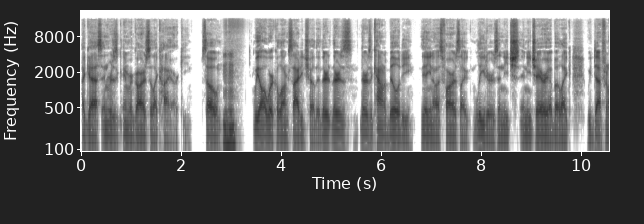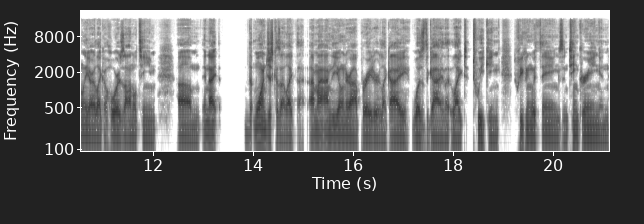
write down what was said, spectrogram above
I guess, in res- in regards to like hierarchy. So. Mm-hmm we all work alongside each other. There, there's there's accountability, you know, as far as like leaders in each in each area. But like we definitely are like a horizontal team. Um, and I, one just because I like that. I'm I'm the owner operator. Like I was the guy that liked tweaking, tweaking with things and tinkering. And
